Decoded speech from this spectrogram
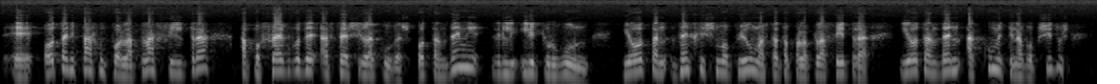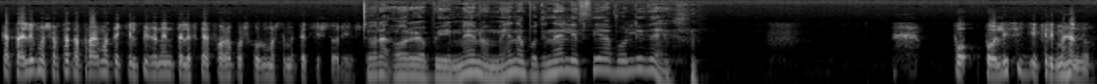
Ε, όταν υπάρχουν πολλαπλά φίλτρα αποφεύγονται αυτές οι λακκούβες. Όταν δεν λειτουργούν ή όταν δεν χρησιμοποιούμε αυτά τα πολλαπλά φύτρα ή όταν δεν ακούμε την άποψή τους, καταλήγουμε σε αυτά τα πράγματα και ελπίζω να είναι η τελευταία φορά που ασχολούμαστε με τέτοιες ιστορίες. Τώρα, οριοποιημένο με ένα από την άλλη ευθεία βολή δε. πολύ συγκεκριμένο.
